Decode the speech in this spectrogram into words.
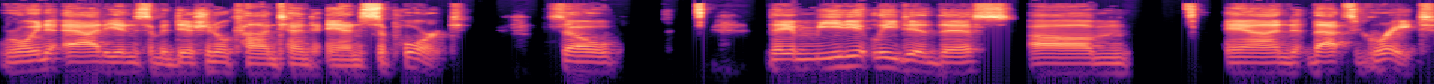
we're going to add in some additional content and support. So they immediately did this, um, and that's great.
